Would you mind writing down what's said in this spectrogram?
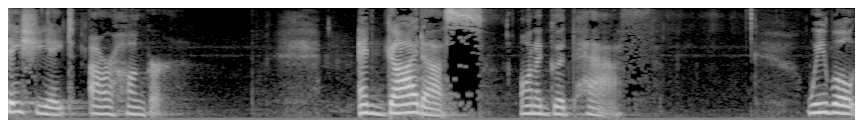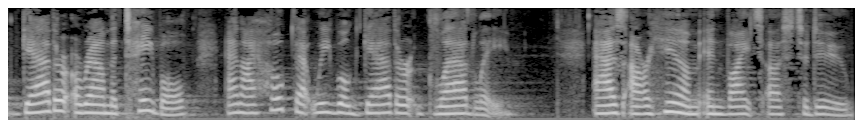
satiate our hunger and guide us on a good path. we will gather around the table, and I hope that we will gather gladly, as our hymn invites us to do.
